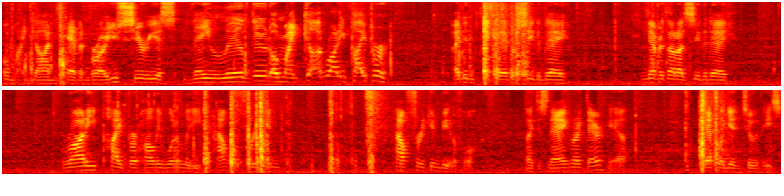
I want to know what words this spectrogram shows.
Oh my god, heaven, bro. Are you serious? They live, dude. Oh my god, Roddy Piper. I didn't think I'd ever see the day. Never thought I'd see the day. Roddy Piper, Hollywood Elite. How freaking... How freaking beautiful. Like the snag right there? Yeah. Definitely getting two of these.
